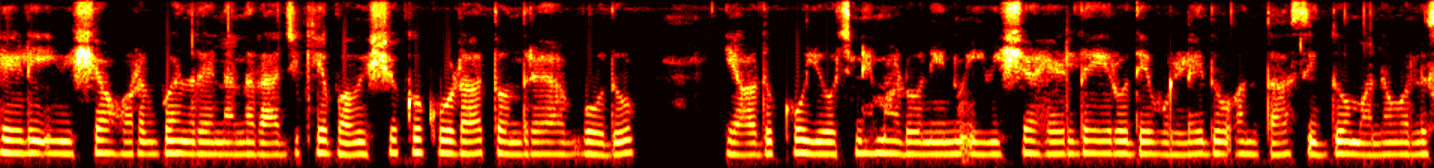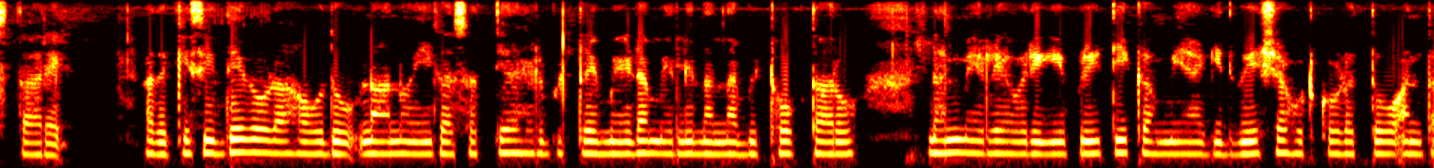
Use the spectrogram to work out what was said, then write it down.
ಹೇಳಿ ಈ ವಿಷಯ ಹೊರಗೆ ಬಂದರೆ ನನ್ನ ರಾಜಕೀಯ ಭವಿಷ್ಯಕ್ಕೂ ಕೂಡ ತೊಂದರೆ ಆಗ್ಬೋದು. ಯಾವುದಕ್ಕೂ ಯೋಚನೆ ಮಾಡು, ನೀನು ಈ ವಿಷಯ ಹೇಳದೇ ಇರೋದೇ ಒಳ್ಳೆಯದು ಅಂತ ಸಿದ್ದು ಮನವೊಲಿಸ್ತಾರೆ. ಅದಕ್ಕೆ ಸಿದ್ದೇಗೌಡ, ಹೌದು, ನಾನು ಈಗ ಸತ್ಯ ಹೇಳಿಬಿಟ್ರೆ ಮೇಡಮ್ ಎಲ್ಲಿ ನನ್ನ ಬಿಟ್ಟು ಹೋಗ್ತಾರೋ? ನನ್ನ ಮೇಲೆ ಅವರಿಗೆ ಪ್ರೀತಿ ಕಮ್ಮಿಯಾಗಿ ದ್ವೇಷ ಹುಟ್ಕೊಳತ್ತೋ ಅಂತ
